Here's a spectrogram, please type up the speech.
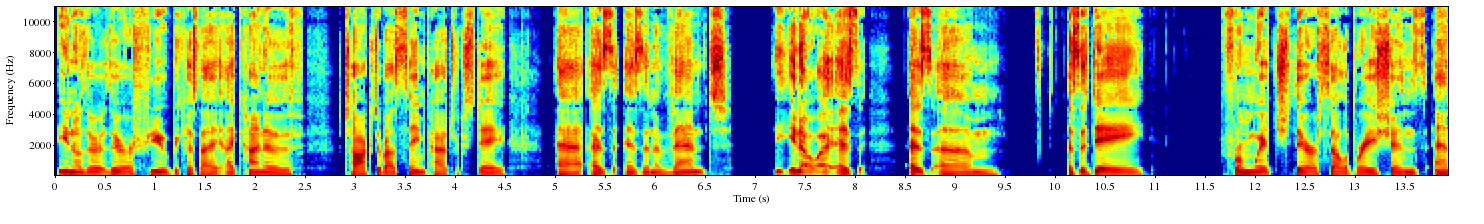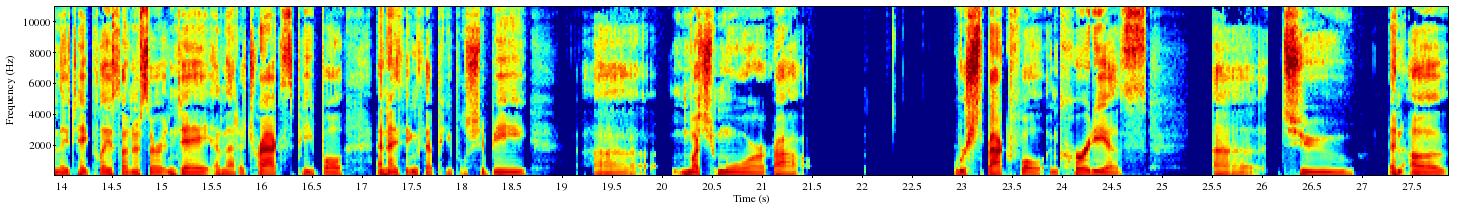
you know there there are a few because I, I kind of talked about St. Patrick's Day uh, as as an event, you know, as as um, as a day from which there are celebrations and they take place on a certain day and that attracts people. And I think that people should be uh, much more uh, respectful and courteous uh, to and of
